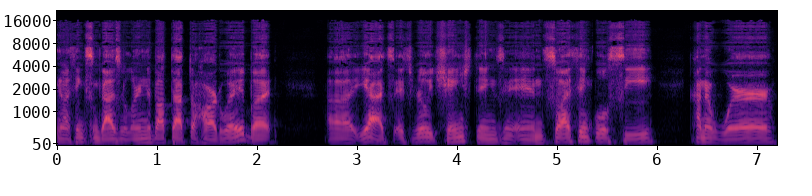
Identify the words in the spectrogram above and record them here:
you know, I think some guys are learning about that the hard way. But uh, yeah, it's it's really changed things. And, so I think we'll see kind of where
